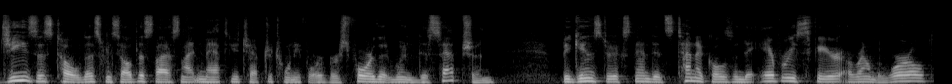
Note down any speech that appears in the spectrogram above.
Jesus told us, we saw this last night in Matthew chapter 24, verse 4, that when deception begins to extend its tentacles into every sphere around the world,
